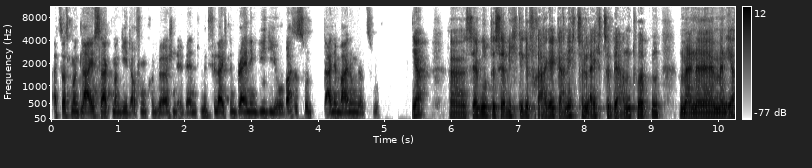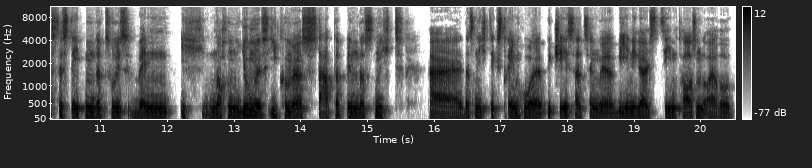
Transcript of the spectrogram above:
als dass man gleich sagt, man geht auf ein Conversion-Event mit vielleicht einem Branding-Video. Was ist so deine Meinung dazu? Ja, äh, sehr gute, sehr wichtige Frage, gar nicht so leicht zu beantworten. Meine, mein erstes Statement dazu ist, wenn ich noch ein junges E-Commerce-Startup bin, das nicht, äh, das nicht extrem hohe Budgets hat, sagen wir weniger als 10.000 Euro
